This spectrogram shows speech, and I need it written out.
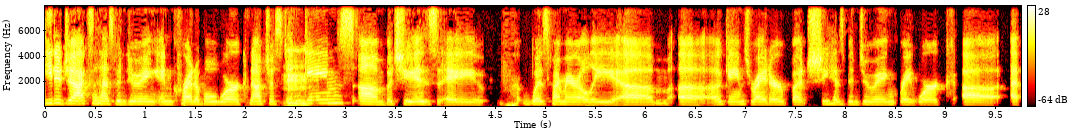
Gita Jackson has been doing incredible work, not just in Mm. games, um, but she is a was primarily um, a, a games writer, but she has been doing great work uh, at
